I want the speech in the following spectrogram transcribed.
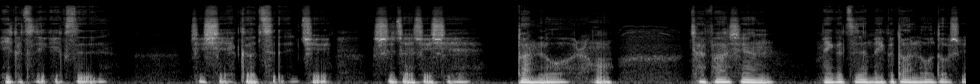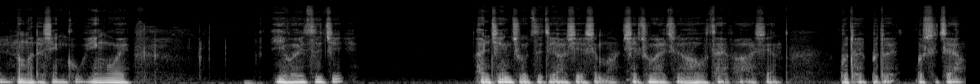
一个字一个字去写歌词，去试着去写段落，然后。才发现每个字、每个段落都是那么的辛苦，因为以为自己很清楚自己要写什么，写出来之后才发现不对，不对，不是这样，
